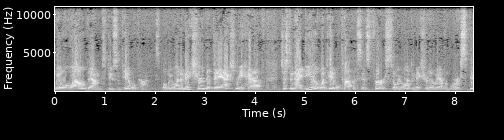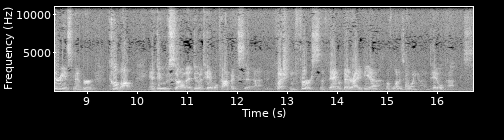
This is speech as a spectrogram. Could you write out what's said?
we will allow them to do some table topics. But we want to make sure that they actually have just an idea of what table topics is first. So we want to make sure that we have a more experienced member come up and do some do a table topics uh, question first, so that they have a better idea of what is going on in table topics.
